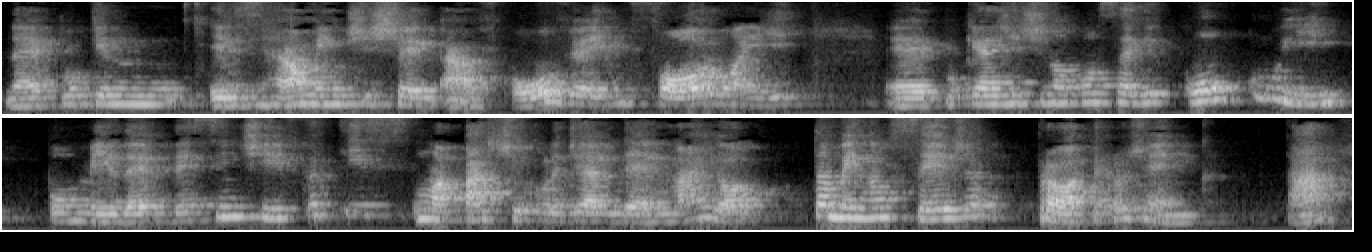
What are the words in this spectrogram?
né? Porque eles realmente chegaram, houve aí um fórum aí é, porque a gente não consegue concluir, por meio da evidência científica, que uma partícula de LDL maior também não seja pró-heterogênica, tá?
